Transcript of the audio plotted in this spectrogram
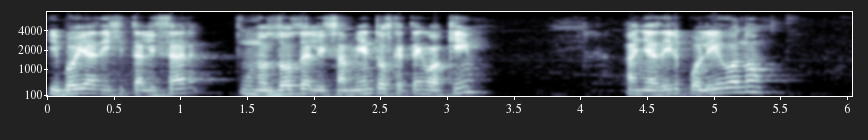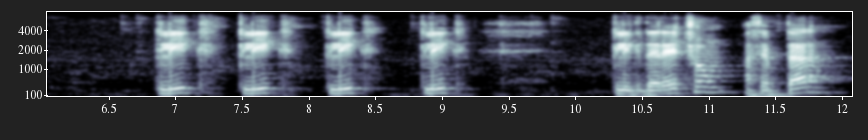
Y voy a digitalizar unos dos deslizamientos que tengo aquí. Añadir polígono. Clic, clic, clic, clic. Clic derecho, aceptar.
